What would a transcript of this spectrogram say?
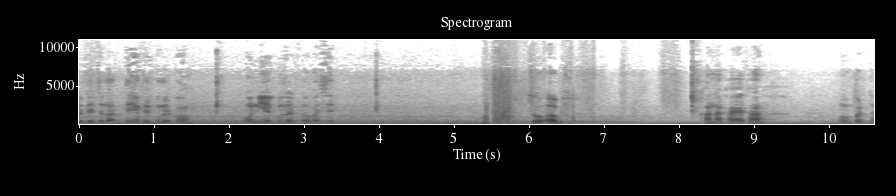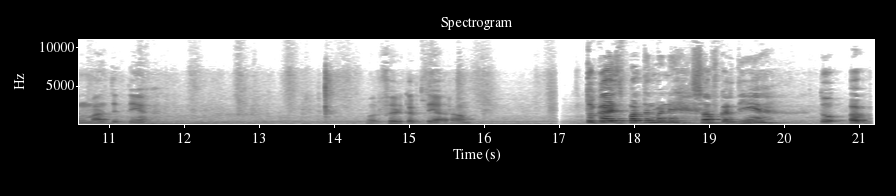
थोड़ी देर चलाते हैं फिर कूलर को। ऑन ही है कूलर तो वैसे। तो अब खाना खाया था, वो बर्तन मांज देते हैं। और फिर करते हैं आराम। तो गैस बर्तन मैंने साफ़ कर दिए हैं। तो अब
